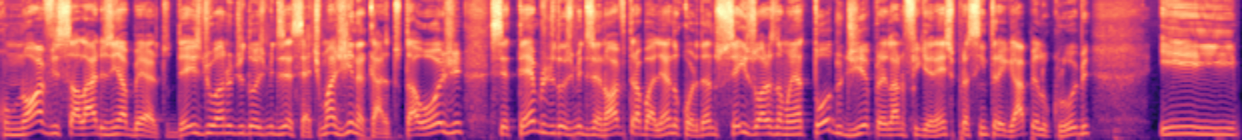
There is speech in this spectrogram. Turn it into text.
com nove salários em aberto desde o ano de 2017. Imagina, cara, tu tá hoje, setembro de 2019, trabalhando, acordando 6 horas da manhã todo dia para ir lá no Figueirense para se entregar pelo clube e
